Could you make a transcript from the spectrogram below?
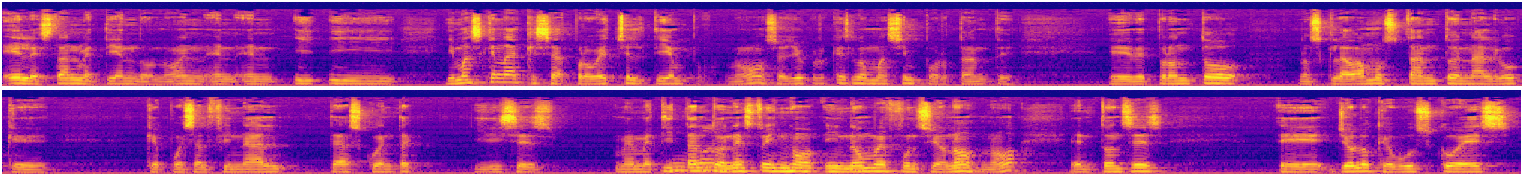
él están metiendo, ¿no? En, en, en- y, y, y más que nada que se aproveche el tiempo, ¿no? O sea, yo creo que es lo más importante. Eh, de pronto nos clavamos tanto en algo que, que pues al final te das cuenta y dices, me metí tanto en esto y no, y no me funcionó, ¿no? Entonces, eh, yo lo que busco es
